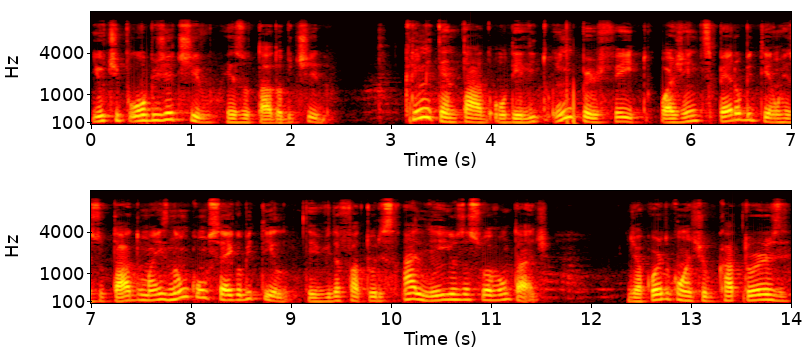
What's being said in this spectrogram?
e o tipo objetivo resultado obtido. Crime tentado ou delito imperfeito, o agente espera obter um resultado, mas não consegue obtê-lo, devido a fatores alheios à sua vontade. De acordo com o artigo 14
